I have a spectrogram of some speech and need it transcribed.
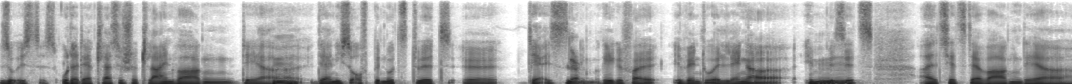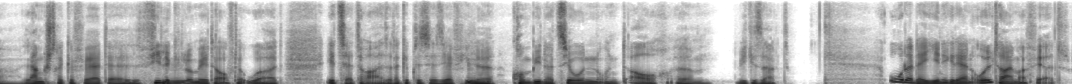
So ist es. Oder der klassische Kleinwagen, der, Mhm. der nicht so oft benutzt wird, äh, der ist Ja. im Regelfall eventuell länger im Mhm. Besitz als jetzt der Wagen, der Langstrecke fährt, der viele Mhm. Kilometer auf der Uhr hat, etc. Also da gibt es ja sehr viele Mhm. Kombinationen und auch, ähm, wie gesagt, oder derjenige, der einen Oldtimer fährt.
